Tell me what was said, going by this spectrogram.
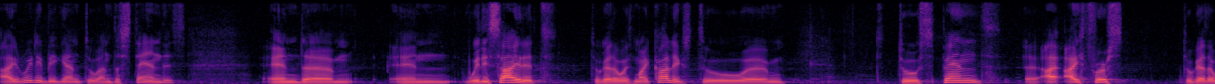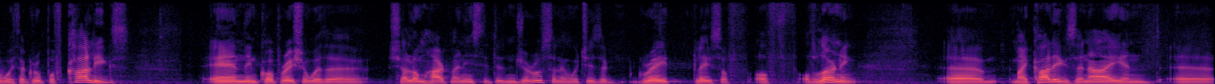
I really began to understand this. And, um, and we decided, together with my colleagues, to, um, to spend, uh, I, I, first, together with a group of colleagues, and in cooperation with the Shalom Hartman Institute in Jerusalem, which is a great place of, of, of learning, um, my colleagues and I, and uh,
